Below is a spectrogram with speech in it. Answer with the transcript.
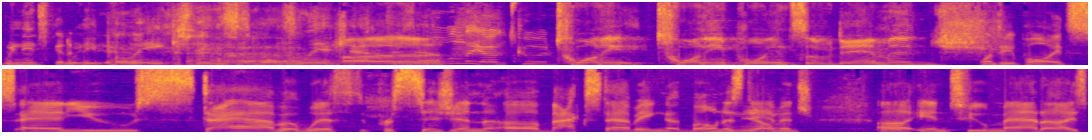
We need It's going to we be need- Palik. She's supposedly a captain Uh, now. only a good 20, 20 points of damage. 20 points, and you stab with precision, uh, backstabbing bonus Yep. damage uh, into Mad Eyes.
